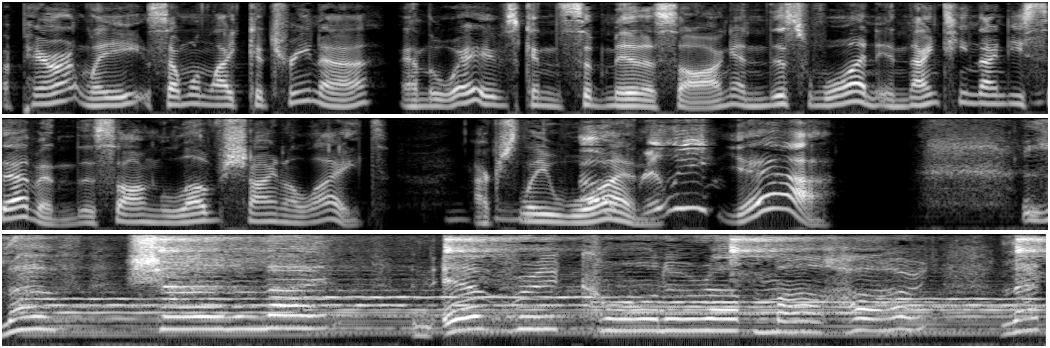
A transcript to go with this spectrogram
apparently, someone like Katrina and the Waves can submit a song, and this one in 1997. The song "Love Shine a Light." actually won. Oh, really? Yeah. Love, shine a light in every corner of my heart. Let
